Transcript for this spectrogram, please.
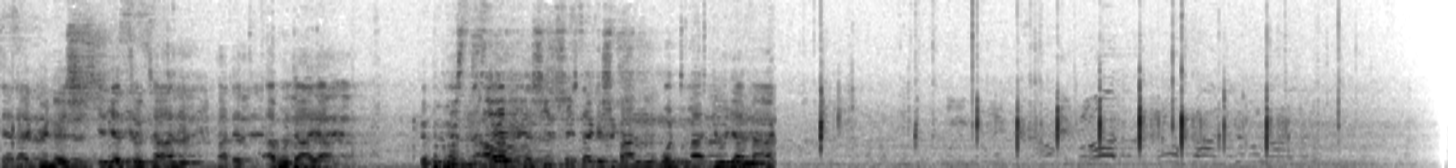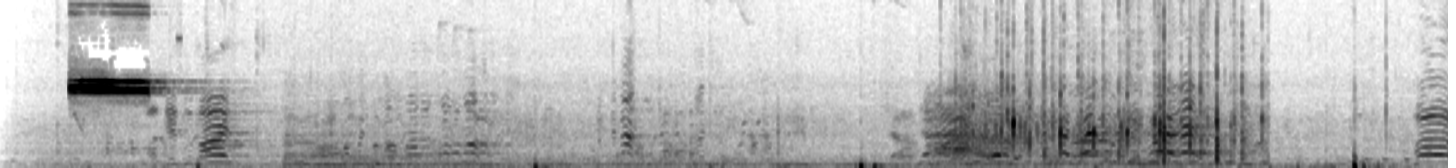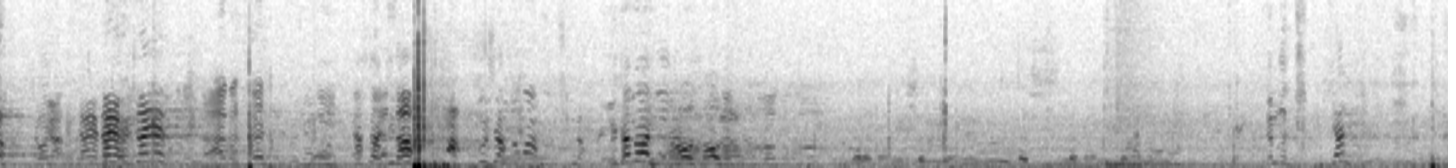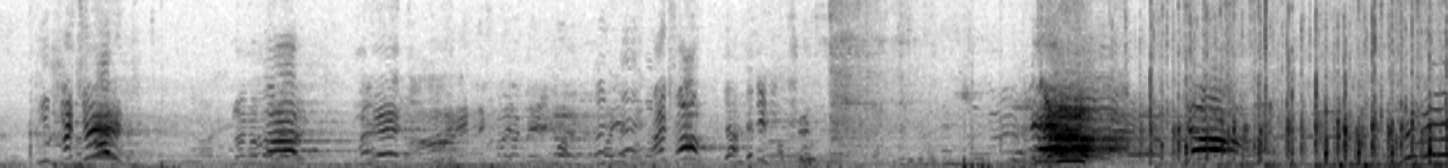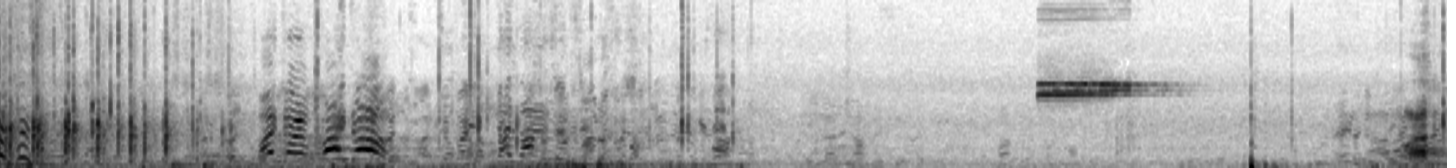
Serdar Güneş, Ilyas Sultani, Khaled Abu Daya. Wir begrüßen auch das Schiedsrichtergespann und Julian Mark. Weiter! Ah.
